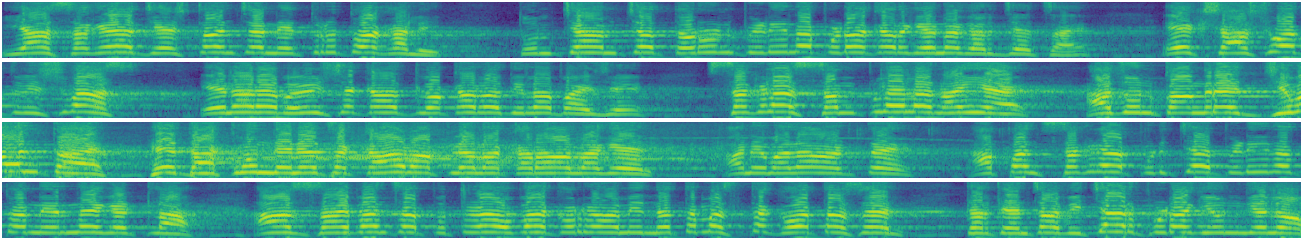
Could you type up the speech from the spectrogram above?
या सगळ्या ज्येष्ठांच्या नेतृत्वाखाली तुमच्या आमच्या तरुण पिढीनं पुढाकार घेणं गरजेचं आहे. एक शाश्वत विश्वास येणाऱ्या भविष्यकाळात लोकांना दिला पाहिजे. सगळं संपलेलं नाही आहे. अजून काँग्रेस जिवंत आहे हे दाखवून देण्याचं काम आपल्याला करावं लागेल. आणि मला वाटतंय आपण सगळ्या पुढच्या पिढीनं तो निर्णय घेतला. आज साहेबांचा पुतळा उभा करून आम्ही नतमस्तक होत असेल तर त्यांचा विचार पुढे घेऊन गेलो.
